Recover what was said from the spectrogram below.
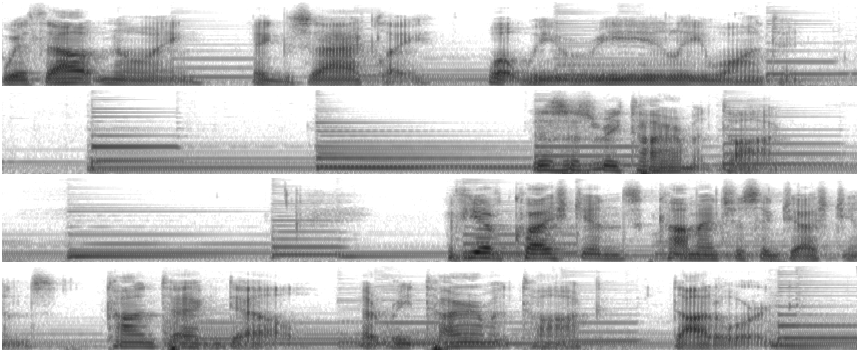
without knowing exactly what we really wanted. This is Retirement Talk. If you have questions, comments, or suggestions, contact Del at retirementtalk.org.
